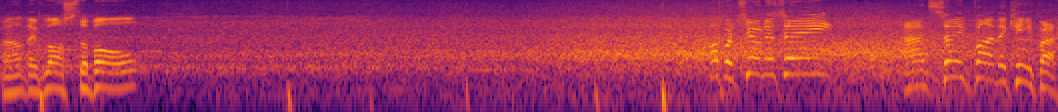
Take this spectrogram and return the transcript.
Well, they've lost the ball. Opportunity! And saved by the keeper.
